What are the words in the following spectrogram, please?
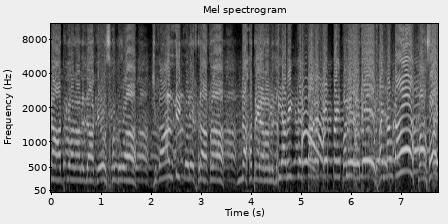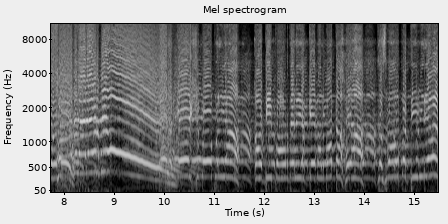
ਨਾਟਕਾਂ ਨਾਲ ਜਾ ਕੇ ਉਹ ਸੰਧੂਆ। ਜਗਾਦਰੀ ਕੋਲੇ ਖੜਾਤਾ ਨਾਟਕਾਂ ਨਾਲ ਜਾ ਵੀ ਕਿਰਪਾ ਕਰਕੇ 35 ਬੜੇ ਹੋ ਗਏ। ਫਾਈਨਲ ਦਾ। ਪਾਸੇ ਹੋ ਗਏ। ਲੈਣ ਦਿਓ। ਰਕੇਸ਼ ਬੋਪਰੀਆ ਕੌਡੀ ਪਾਉਣ ਦੇ ਲਈ ਅੱਗੇ ਵੱਲ ਵਧਦਾ ਹੋਇਆ। ਜਸਵਾਲ ਭੱਟੀ ਵੀਰਿਆ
